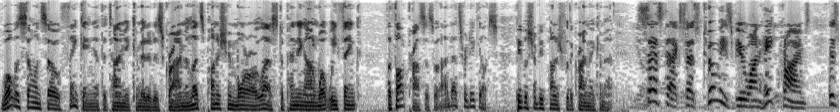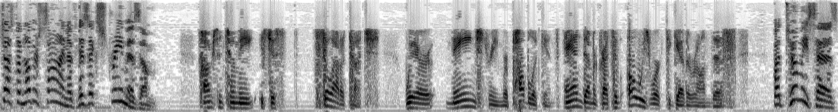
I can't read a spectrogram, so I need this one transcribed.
what was so and so thinking at the time he committed his crime, and let's punish him more or less depending on what we think the thought process was. Ah, that's ridiculous. People should be punished for the crime they commit. Sestak says Toomey's view on hate crimes is just another sign of his extremism. Congressman Toomey is just so out of touch, where mainstream Republicans and Democrats have always worked together on this. But Toomey says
